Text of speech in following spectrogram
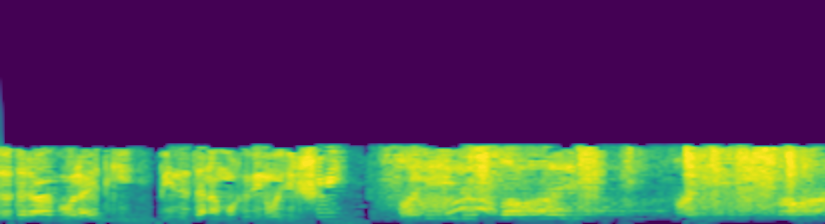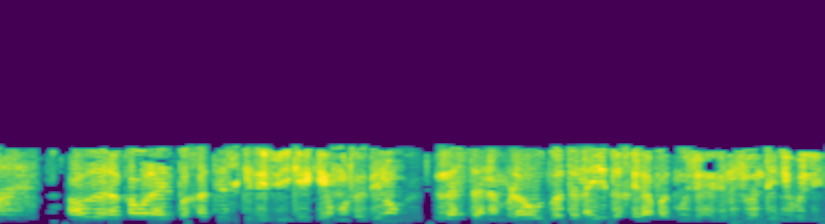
د درعا په ولایت کې پېنځه تنه ملحدین وژل شوي او د رقه ولایت په ختیځ کې د پي کې کې مرتدینو لس تنه مړه او دوه تنه یې د خلافت مجاهدینو ژوندي نیولي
